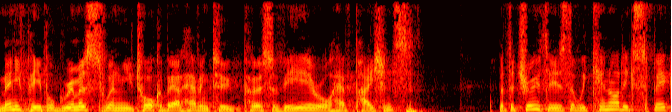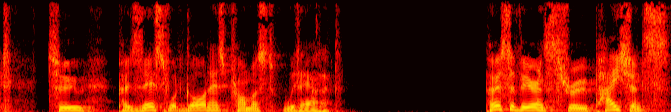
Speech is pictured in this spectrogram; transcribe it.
Many people grimace when you talk about having to persevere or have patience, but the truth is that we cannot expect to possess what God has promised without it. Perseverance through patience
